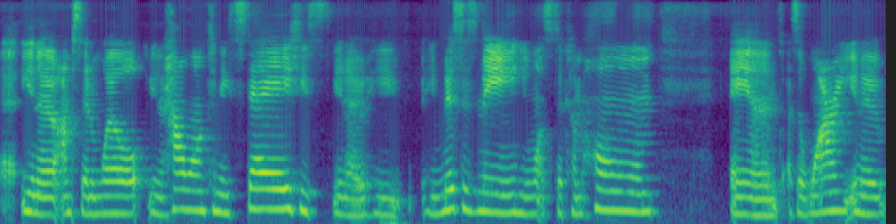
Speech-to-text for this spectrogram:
uh, you know, I'm saying, well, you know, how long can he stay? He's, you know, he he misses me. He wants to come home. And I said, why are you, you know,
